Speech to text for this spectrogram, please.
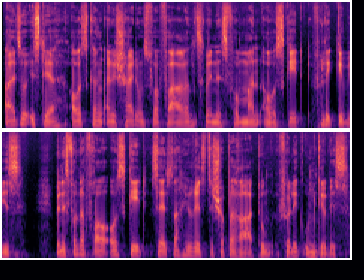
Also ist der Ausgang eines Scheidungsverfahrens, wenn es vom Mann ausgeht, völlig gewiss, wenn es von der Frau ausgeht, selbst nach juristischer Beratung, völlig ungewiss.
